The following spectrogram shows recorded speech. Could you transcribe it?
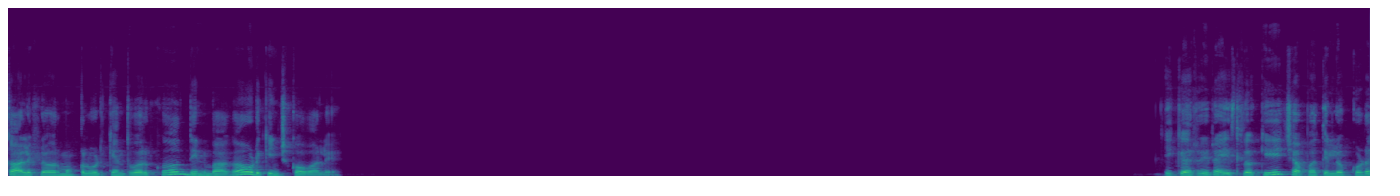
కాలీఫ్లవర్ ముక్కలు ఉడికేంత వరకు దీన్ని బాగా ఉడికించుకోవాలి. ఈ కర్రీ రైస్లోకి చపాతీలోకి కూడా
